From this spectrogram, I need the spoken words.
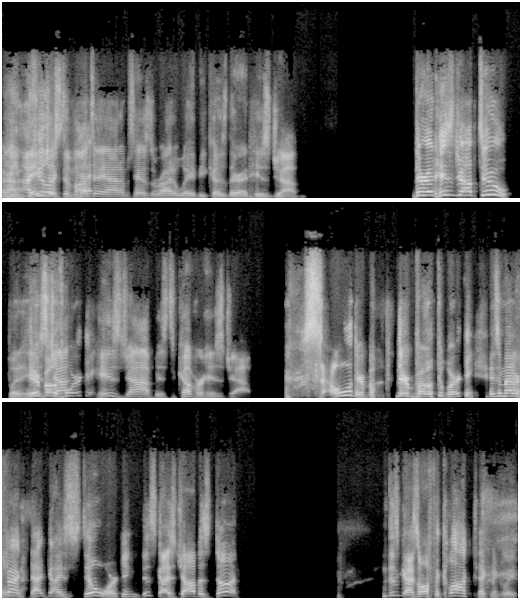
I mean, I they feel like Davante. Adams has the right of way because they're at his job, They're at his job too. but They're his both job, working. his job is to cover his job. so they're both they're both working. As a matter of Oh, fact, that guy's still working. This guy's job is done. This guy's off the clock technically,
